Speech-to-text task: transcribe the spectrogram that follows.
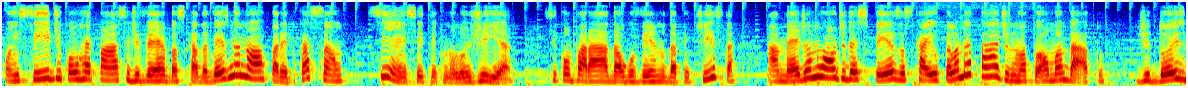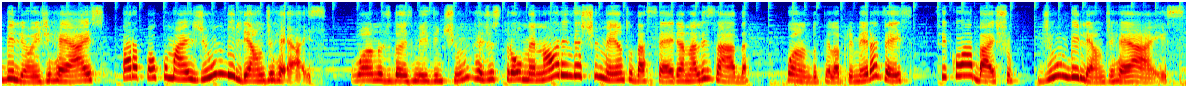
coincide com o repasse de verbas cada vez menor para educação, ciência e tecnologia. Se comparada ao governo da petista, a média anual de despesas caiu pela metade no atual mandato, de 2 bilhões de reais para pouco mais de 1 bilhão de reais. O ano de 2021 registrou o menor investimento da série analisada, quando, pela primeira vez, ficou abaixo de um bilhão de reais.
